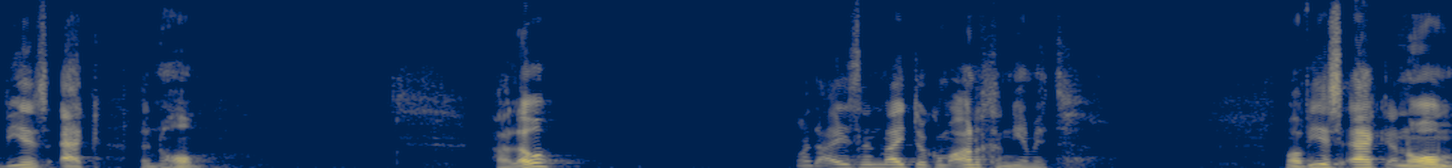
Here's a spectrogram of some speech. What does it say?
Wie is ek in hom? Hallo? Want hy is in my toe kom aangeneem het. Maar wie is ek in hom?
